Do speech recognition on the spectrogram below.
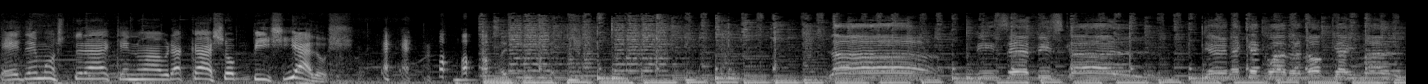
es demostrar que no habrá casos viciados. vicefiscal tiene que cuadrar lo que hay mal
